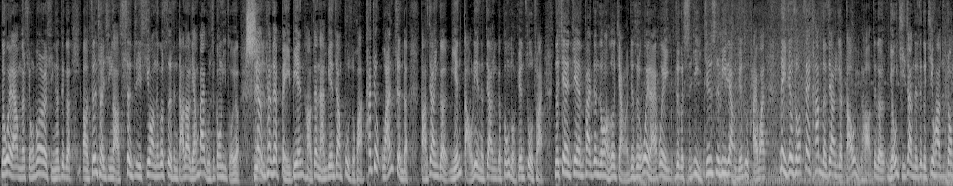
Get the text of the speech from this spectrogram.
那未来我们的雄风二型的这个呃增程型啊，甚至于希望能够射程达到两百五十公里左右。是。这样你看在北边哈，在南边这样部署的话，它就完整的把这样一个连岛链的这样一个封锁圈做出来。那现在既然拜登总统都讲了，就是未来会这个实际以军事力量援入台湾。那也就是说，在他们的这样一个岛屿哈，这个游击战的这个计划之中，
